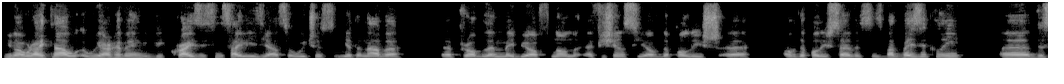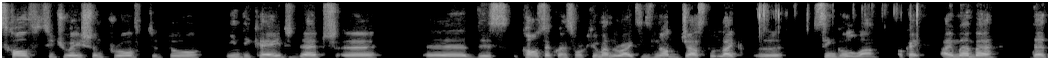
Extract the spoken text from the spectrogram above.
you know, right now we are having a big crisis in Silesia, so which is yet another problem maybe of non-efficiency of the Polish uh, of the Polish services. But basically, uh, this whole situation proved to indicate that uh, this consequence for human rights is not just like a single one. Okay, I remember that,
